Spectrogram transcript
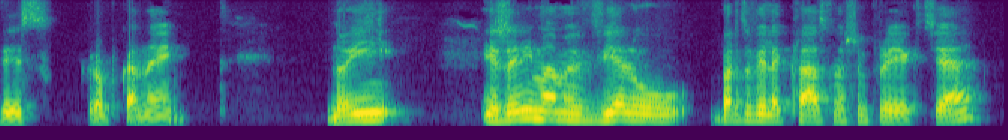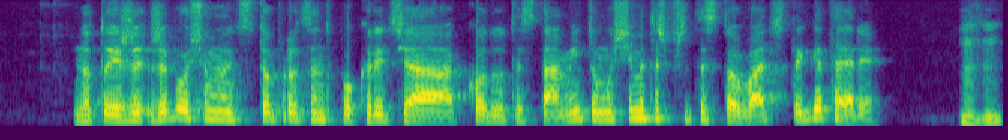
this.name. No i jeżeli mamy wielu, bardzo wiele klas w naszym projekcie, no to jeżeli, żeby osiągnąć 100% pokrycia kodu testami, to musimy też przetestować te getery. Mhm.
